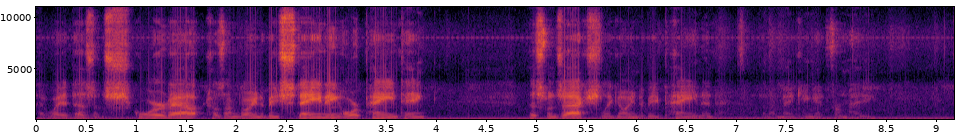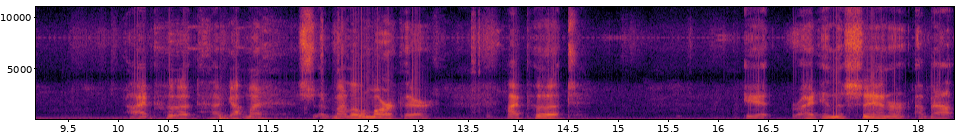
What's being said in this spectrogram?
That way it doesn't squirt out because I'm going to be staining or painting. This one's actually going to be painted, and I'm making it for me. I put, I've got my, my little mark there. I put it right in the center, about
